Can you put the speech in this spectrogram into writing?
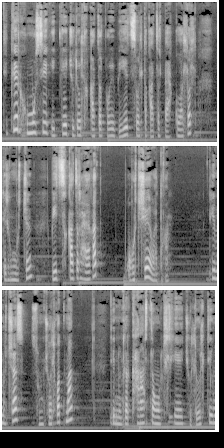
Тэдгээр хүмүүсийг чөлөөлөх газар буюу бие засвалдаг газар байхгүй бол тэр хүмүүс чинь бие засах газар хайгаад өөр жишээ яваад байгаа юм. Тийм учраас сүм чуулгад маань тэр нүдгээр канцлын үйлчлэгээ, чөлөөлтийн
